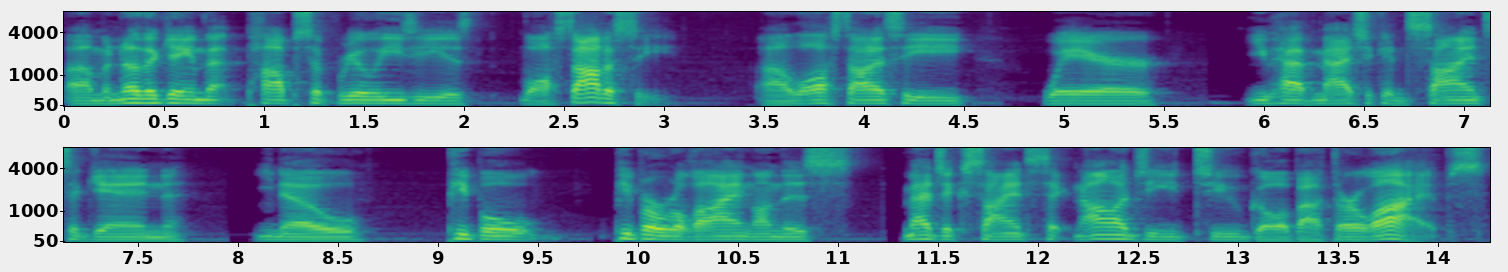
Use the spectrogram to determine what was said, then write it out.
um, another game that pops up real easy is lost odyssey uh, lost odyssey where you have magic and science again you know people people are relying on this magic science technology to go about their lives.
